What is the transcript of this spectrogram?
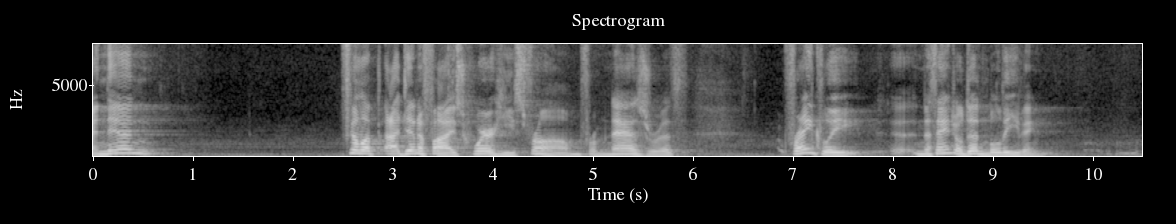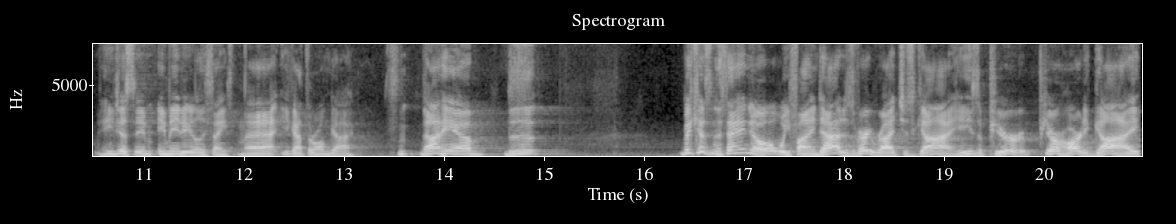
and then Philip identifies where he's from, from Nazareth, frankly, uh, Nathanael doesn't believe him. He just immediately thinks, nah, you got the wrong guy. Not him. Because Nathaniel, we find out, is a very righteous guy. He's a pure, pure-hearted guy.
